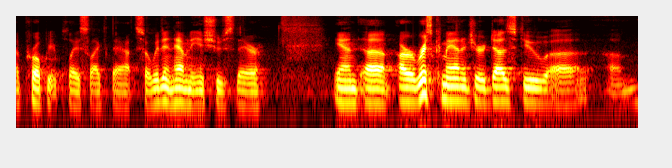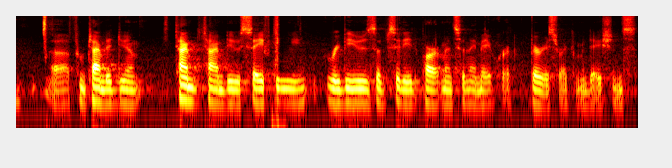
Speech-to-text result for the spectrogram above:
appropriate place like that. So we didn't have any issues there. And uh, our risk manager does do, uh, um, uh, from time to do, time to time, do safety reviews of city departments, and they make rec- various recommendations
